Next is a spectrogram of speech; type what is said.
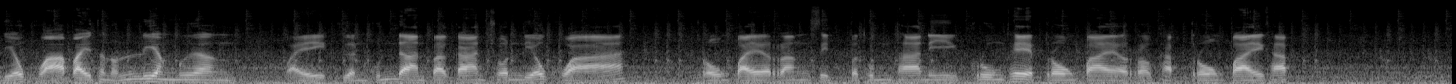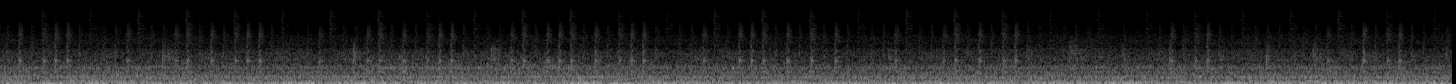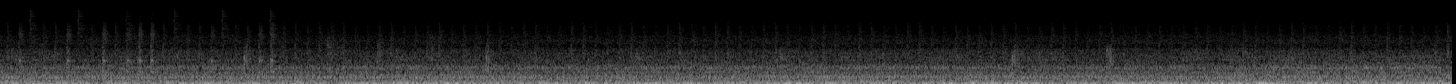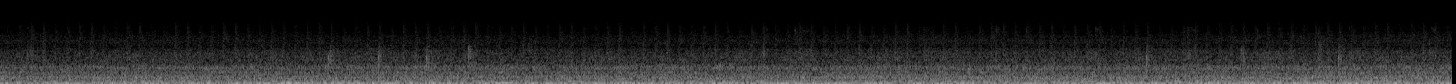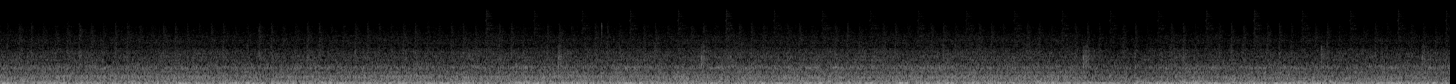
เลี้ยวขวาไปถนนเลี่ยงเมือง ไปเขื่อนขุนด่านปราการชนเลี้ยวขวา ตรงไปรังสิตปทุมธานีกรุงเทพตรงไปเราขับตรงไปครับ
